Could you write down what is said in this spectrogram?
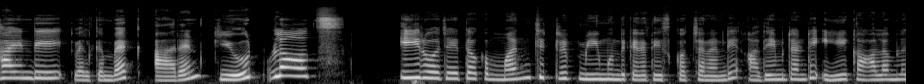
హాయ్ అండి. Welcome back R and cute vlogs ఈ రోజైతే ఒక మంచి ట్రిప్ మీ ముందుకైతే తీసుకొచ్చానండి. అదేమిటంటే ఈ కాలంలో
